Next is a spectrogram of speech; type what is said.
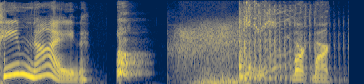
Team 9. Mark, Mark.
